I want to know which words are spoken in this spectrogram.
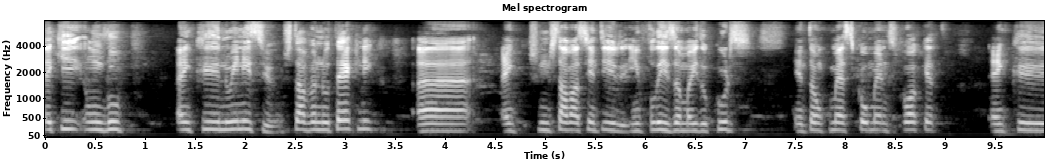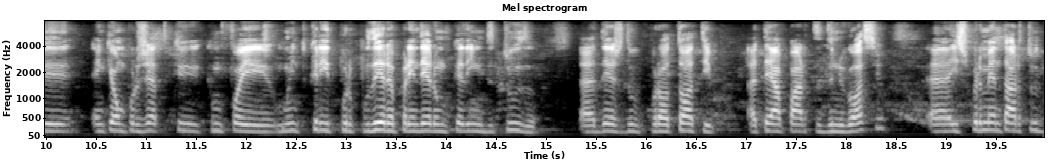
aqui um loop em que no início estava no técnico, uh, em que me estava a sentir infeliz a meio do curso, então começo com o Men's Pocket, em que, em que é um projeto que, que me foi muito querido por poder aprender um bocadinho de tudo, uh, desde o protótipo até à parte de negócio, uh, e experimentar tudo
